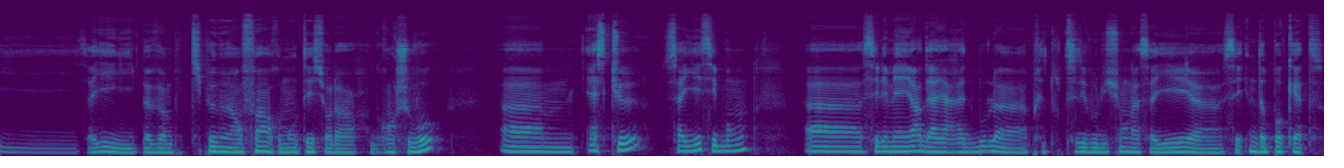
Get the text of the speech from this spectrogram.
ils, ça y est, ils peuvent un petit peu enfin remonter sur leurs grands chevaux. Euh, Est-ce que ça y est, c'est bon? Euh, c'est les meilleurs derrière Red Bull euh, après toutes ces évolutions là, ça y est, euh, c'est in the pocket.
